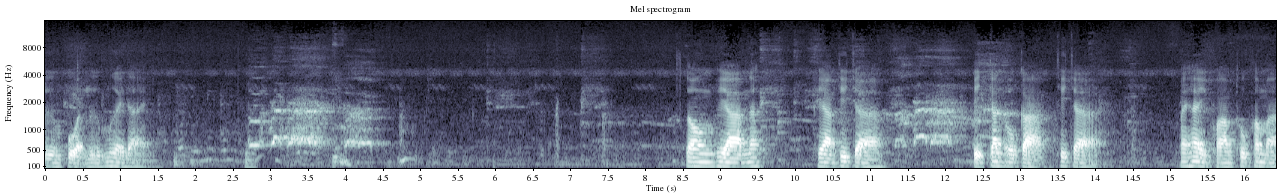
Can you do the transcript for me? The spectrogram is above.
ลืมปวดลืมเมื่อยได้ ลองพยายามนะ พยายามที่จะปิดกั้นโอกาสที่จะไม่ให้ความทุกข์เข้ามา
